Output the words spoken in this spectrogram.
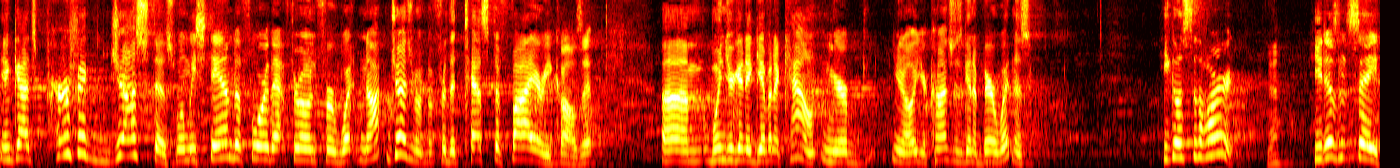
in God's perfect justice, when we stand before that throne for what not judgment, but for the test of fire, he calls it, um, when you're going to give an account and your, you know, your conscience is going to bear witness, he goes to the heart. yeah. He doesn't say,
